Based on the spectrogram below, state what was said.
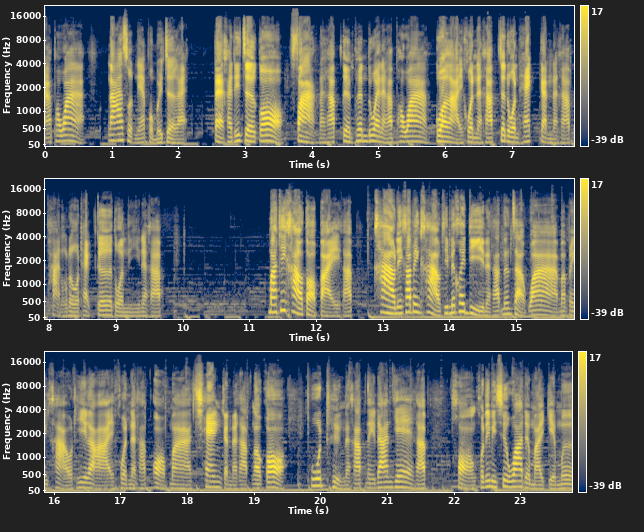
นะ เพราะว่าล่าสุดเนี้ยผมไม่เจอแล้วแต่ใครที่เจอก็ฝากนะครับ เตือนเพื่อนด้วยนะครับ เพราะว่ากลัวหลายคนนะครับจะโดนแฮ็กกันนะครับ ผ่านโรแท็กเกอร์ตัวนี้นะครับ มาที่ข่าวต่อไปครับ ข่าวนี้ครับเป็นข่าวที่ไม่ค่อยดีนะครับ เนื่องจากว่ามันเป็นข่าวที่หลายคนนะครับ ออกมาแช่งกันนะครับแล้วก็พูดถึงนะครับในด้านแย่ครับ ของคนที่มีชื่อว่า The My Gamer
